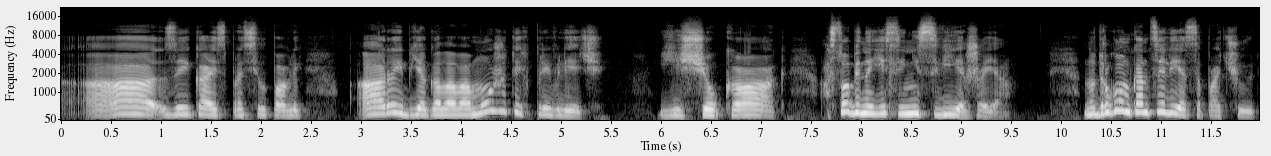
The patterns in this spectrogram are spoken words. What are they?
«А, -а заикаясь, спросил Павлик, а рыбья голова может их привлечь? Еще как! Особенно, если не свежая. На другом конце леса почуют.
